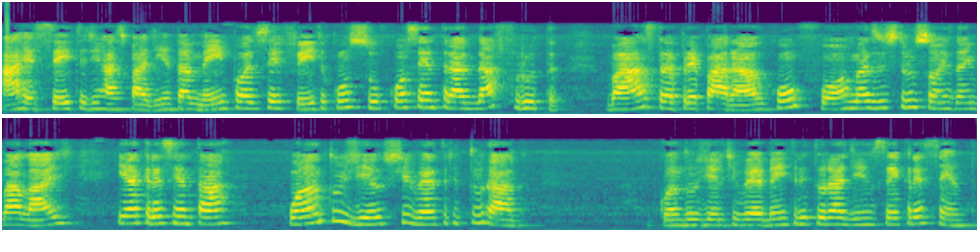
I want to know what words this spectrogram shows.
A receita de raspadinha também pode ser feita com suco concentrado da fruta. Basta prepará-lo conforme as instruções da embalagem e acrescentar quanto gelo estiver triturado. Quando o gelo estiver bem trituradinho, você acrescenta.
